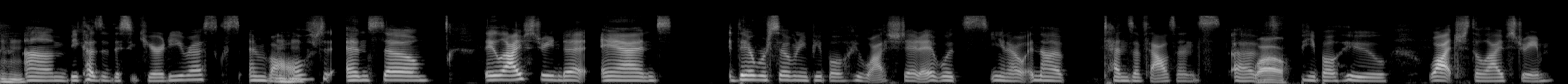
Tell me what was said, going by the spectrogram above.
mm-hmm. um because of the security risks mm-hmm. involved and so they live streamed it and there were so many people who watched it. It was, you know, in the tens of thousands of wow. people who watched the live stream.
